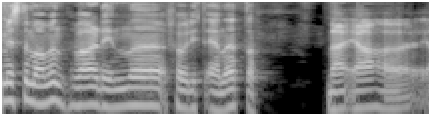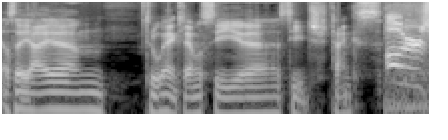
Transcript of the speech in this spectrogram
Mr. Mammen, hva er din favorittenhet, da? Nei, ja, altså jeg um jeg egentlig jeg må si uh, Siege Tanks. Orders,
